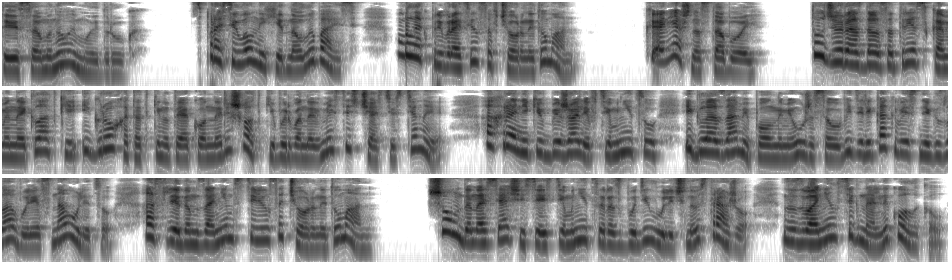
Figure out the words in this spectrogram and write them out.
«Ты со мной, мой друг?» Спросил он, ехидно улыбаясь. Блэк превратился в черный туман. «Конечно, с тобой!» Тут же раздался треск каменной кладки и грохот откинутой оконной решетки, вырванной вместе с частью стены. Охранники вбежали в темницу и глазами полными ужаса увидели, как вестник зла вылез на улицу, а следом за ним стелился черный туман. Шум, доносящийся из темницы, разбудил уличную стражу. Зазвонил сигнальный колокол.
